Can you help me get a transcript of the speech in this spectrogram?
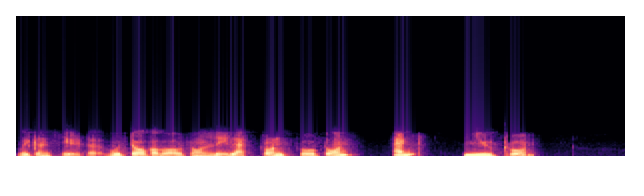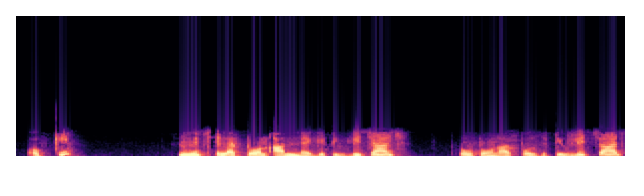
we consider we talk about only electron proton and neutron. Okay. Which electron are negatively charged? Proton are positively charged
